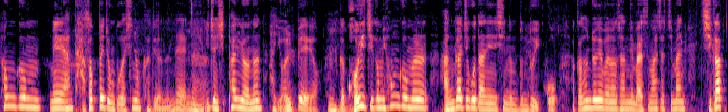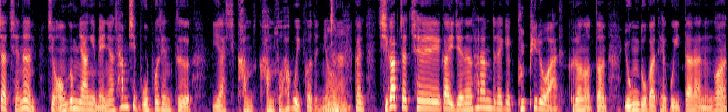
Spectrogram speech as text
현금의 한 다섯 배 정도가 신용카드였는데 네. 2018년은 한 10배예요. 그러니까 거의 지금 현금을 안 가지고 다니시는 분도 있고 아까 손정혜 변호사님 말씀하셨지만 지갑 자체는 지금 언급량이 매년 35% 이하씩 감, 감소하고 있거든요. 네. 그러니까 지갑 자체가 이제는 사람들에게 불필요한 그런 어떤 용도가 되고 있다라는 건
